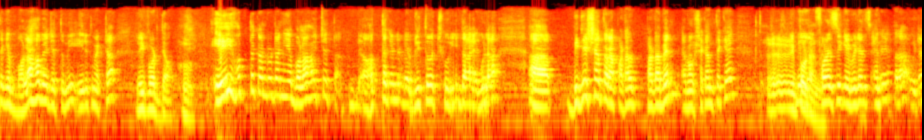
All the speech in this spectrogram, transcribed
থেকে বলা হবে যে তুমি এইরকম একটা রিপোর্ট দাও। এই হত্যাকাণ্ডটা নিয়ে বলা হয়েছে হত্যাকাণ্ডে ব্যবহৃত ছুরি দা এগুলা আহ, বিদেশে তারা পাঠা পাঠাবেন এবং সেখান থেকে রিপোর্ট ফরেন্সিক এভিডেন্স এনে তারা ওইটা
